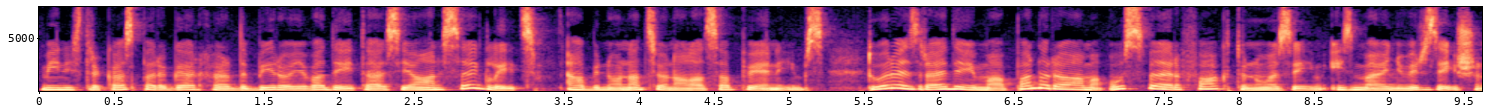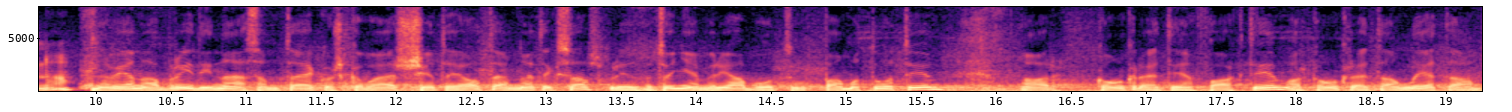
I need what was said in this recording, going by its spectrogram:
Ministra Kaspara Gerharda biroja vadītājs Jānis Eglīts, abi no Nacionālās apvienības, toreiz raidījumā Panorāma uzsvēra faktu nozīmi izmaiņu virzīšanā. Nevienā brīdī neesam teikuši, ka vairs šie jautājumi netiks apspriesti, bet viņiem ir jābūt pamatotiem ar konkrētiem faktiem, ar konkrētām lietām,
